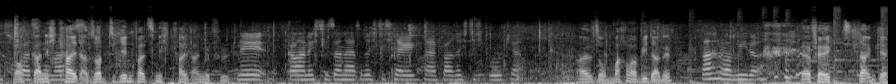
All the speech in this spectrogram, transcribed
Es war auch gar nicht gemacht. kalt, also hat sich jedenfalls nicht kalt angefühlt. Nee, gar nicht. Die Sonne hat richtig hergeknallt, war richtig gut, ja. Also, machen wir wieder, ne? Machen wir wieder. Perfekt, danke.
